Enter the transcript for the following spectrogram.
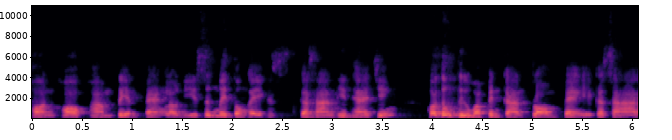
ทอนข้อความเปลี่ยนแปลงเหล่านี้ ซึ่งไม่ตรงกับเอกสารที่แท้จริง ก็ต้องถือว่าเป็นการปลอมแปลงเอกสาร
